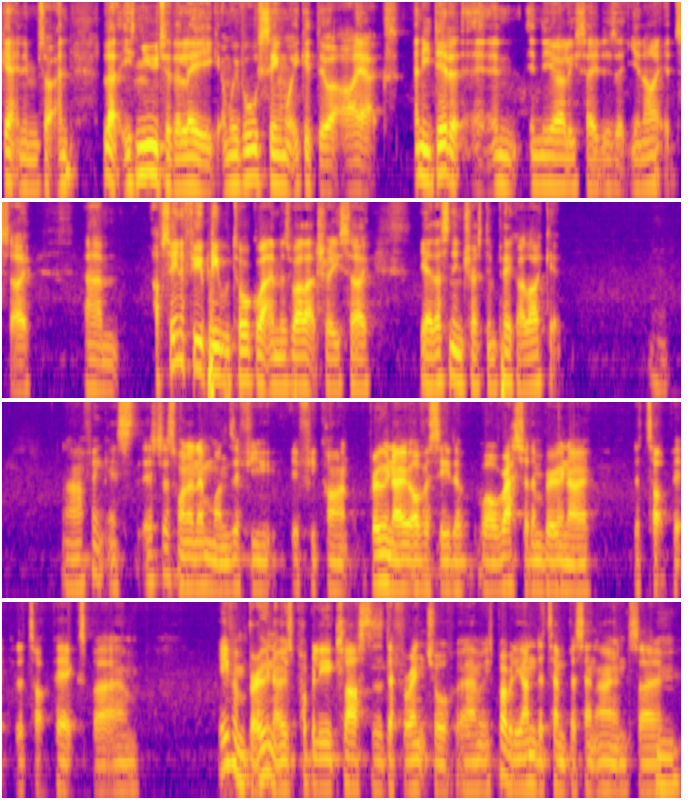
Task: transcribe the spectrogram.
getting himself. And look, he's new to the league, and we've all seen what he could do at Ajax, and he did it in in the early stages at United. So um, I've seen a few people talk about him as well, actually. So yeah, that's an interesting pick. I like it. I think it's it's just one of them ones. If you if you can't, Bruno obviously the well Rashford and Bruno, the top the top picks, but um, even Bruno's probably classed as a differential. Um, he's probably under ten percent owned. So. Mm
